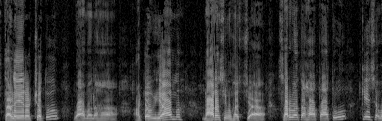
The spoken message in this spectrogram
స్థలే రక్షతు వామన అటవ్యాం నారసింహశ్చ సర్వత పాతు కేశవ.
